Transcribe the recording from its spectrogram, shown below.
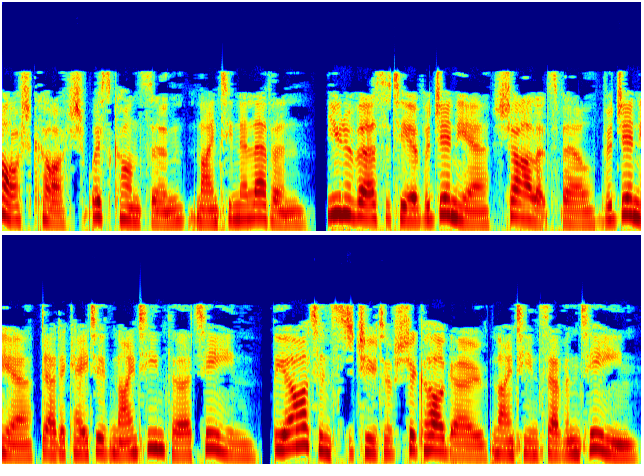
Oshkosh, Wisconsin, 1911. University of Virginia, Charlottesville, Virginia, dedicated 1913. The Art Institute of Chicago, 1917.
